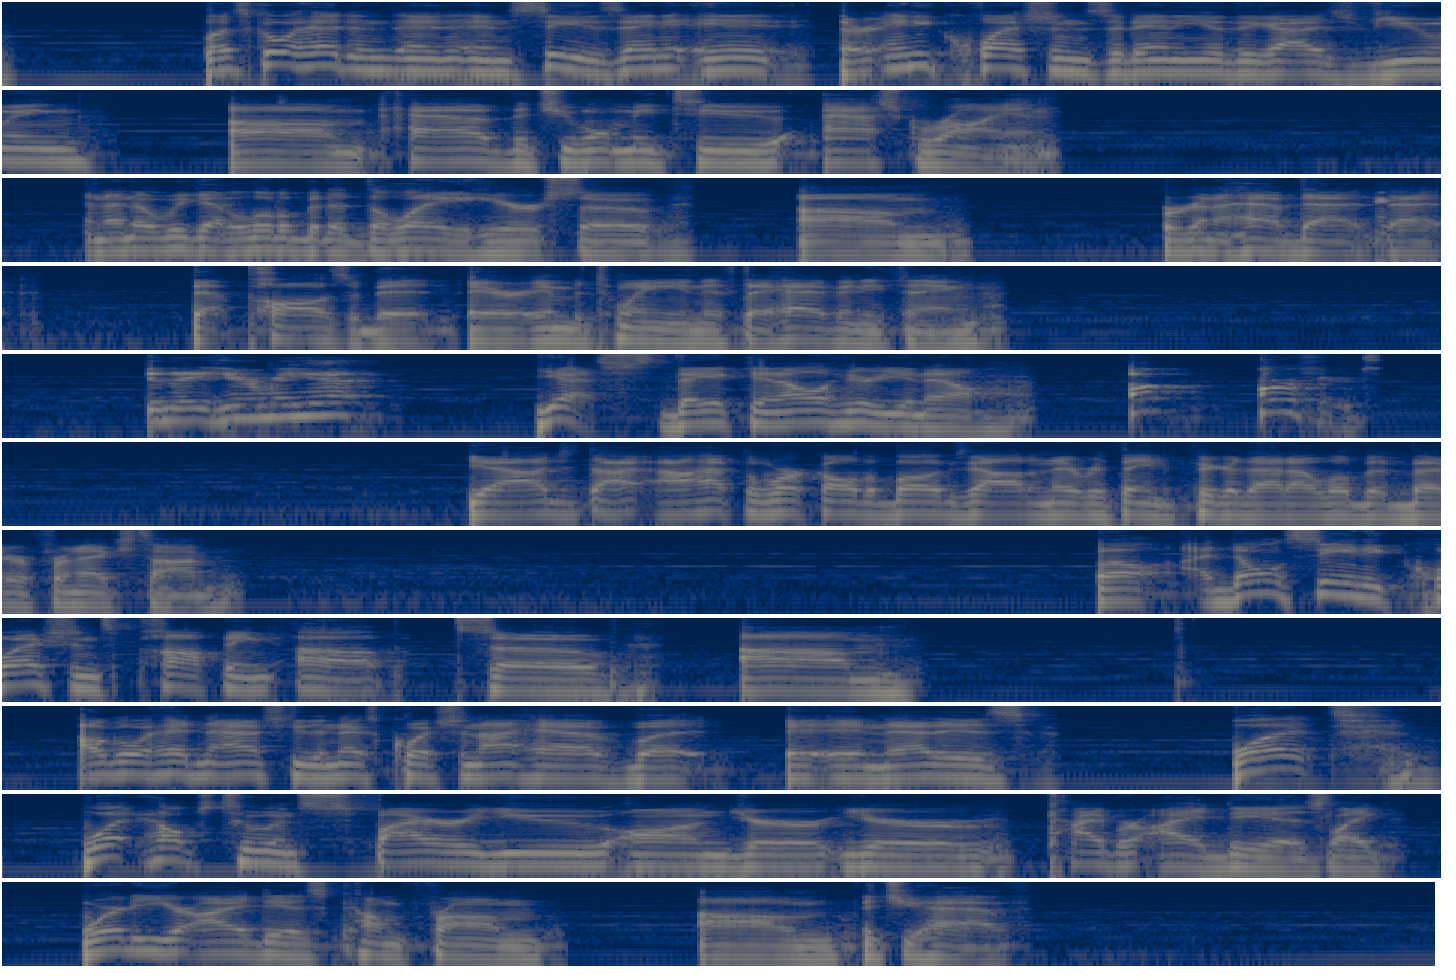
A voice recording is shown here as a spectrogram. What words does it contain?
let's go ahead and, and, and see is any, any there any questions that any of the guys viewing um, have that you want me to ask Ryan? And I know we got a little bit of delay here, so um, we're gonna have that that that pause a bit there in between if they have anything. Can they hear me yet? Yes, they can all hear you now. Oh, perfect. Yeah, I just, I, I'll have to work all the bugs out and everything to figure that out a little bit better for next time. Well, I don't see any questions popping up, so um, I'll go ahead and ask you the next question I have, but and that is, what what helps to inspire you on your your Kyber ideas? Like, where do your ideas come from um, that you have?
